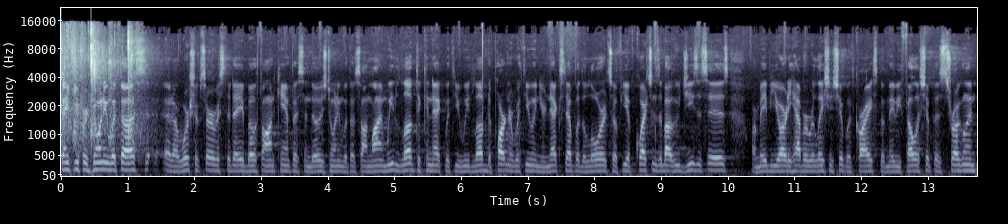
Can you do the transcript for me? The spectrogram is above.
Thank you for joining with us at our worship service today, both on campus and those joining with us online. We'd love to connect with you. We'd love to partner with you in your next step with the Lord. So if you have questions about who Jesus is, or maybe you already have a relationship with Christ, but maybe fellowship is struggling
